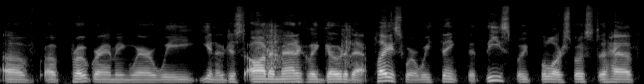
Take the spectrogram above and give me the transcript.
of of programming where we, you know, just automatically go to that place where we think that these people are supposed to have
